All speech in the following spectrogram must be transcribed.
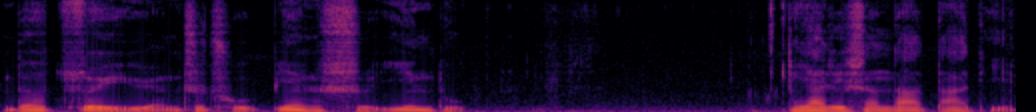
的最远之处便是印度。亚历山大大帝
